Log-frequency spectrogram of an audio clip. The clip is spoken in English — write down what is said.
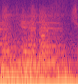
Yeah.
